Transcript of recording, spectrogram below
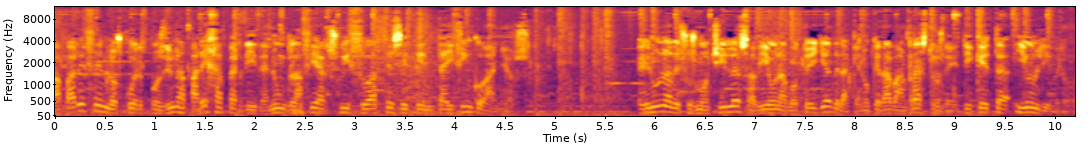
Aparecen los cuerpos de una pareja perdida en un glaciar suizo hace 75 años. En una de sus mochilas había una botella de la que no quedaban rastros de etiqueta y un libro.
